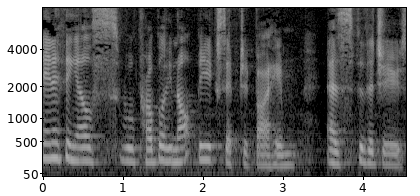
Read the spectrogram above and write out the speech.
anything else will probably not be accepted by him, as for the Jews.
